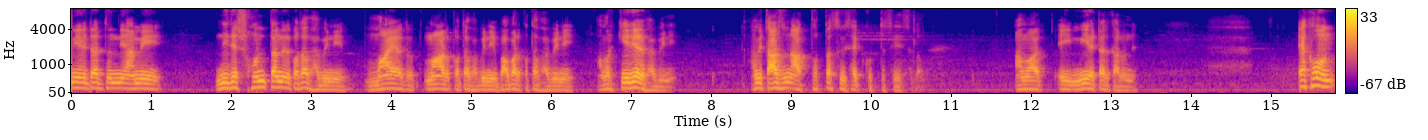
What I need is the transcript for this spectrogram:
মেয়েটার জন্য আমি নিজের সন্তানের কথা ভাবিনি মায়ের, মার কথা ভাবিনি, বাবার কথা ভাবিনি, আমার কেরিয়ার ভাবিনি। আমি তার জন্য আত্মহত্যা সুইসাইড করতে চেয়েছিলাম। আমার এই মেয়েটার কারণে। এখন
